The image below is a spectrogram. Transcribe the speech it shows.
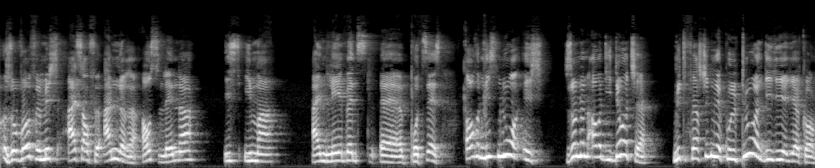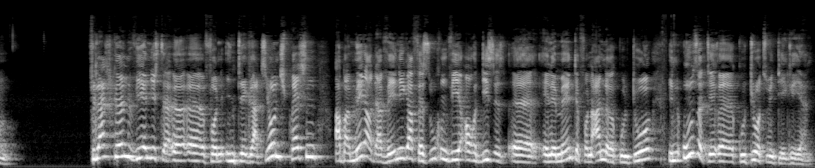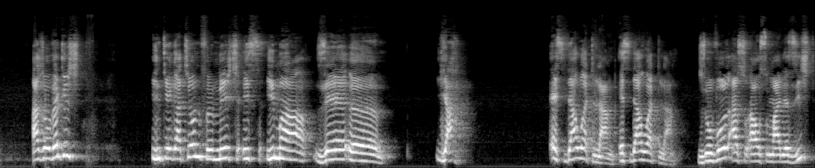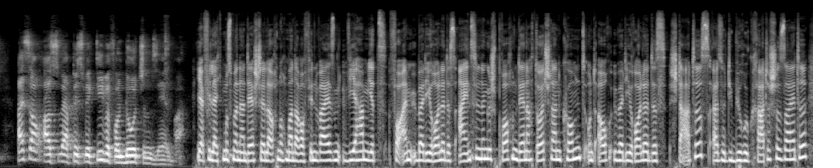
sowohl für mich als auch für andere Ausländer, ist immer ein Lebensprozess. Äh, auch nicht nur ich, sondern auch die Deutschen mit verschiedenen Kulturen, die hierher kommen. Vielleicht können wir nicht äh, äh, von Integration sprechen, aber mehr oder weniger versuchen wir auch diese äh, Elemente von anderer Kultur in unsere äh, Kultur zu integrieren. Also wirklich, Integration für mich ist immer sehr, äh, ja, es dauert lang, es dauert lang. Sowohl aus, aus meiner Sicht als auch aus der Perspektive von Deutschen selber. Ja, vielleicht muss man an der Stelle auch nochmal darauf hinweisen, wir haben jetzt vor allem über die Rolle des Einzelnen gesprochen, der nach Deutschland kommt und auch über die Rolle des Staates, also die bürokratische Seite.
